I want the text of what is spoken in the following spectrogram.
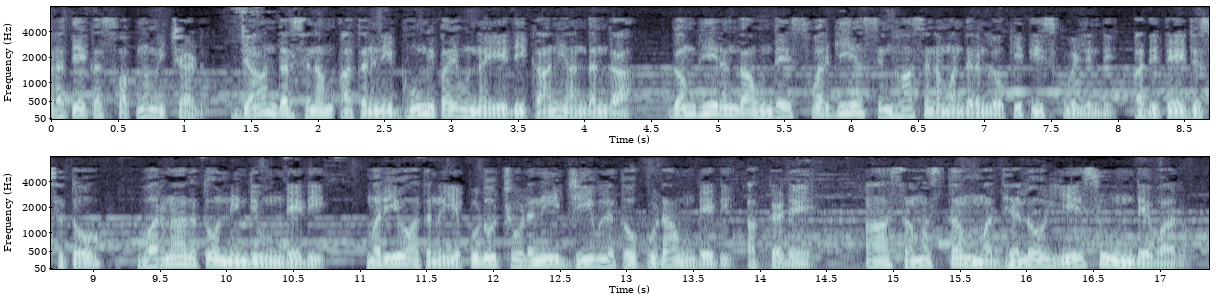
ప్రత్యేక స్వప్నం ఇచ్చాడు. జాన్ దర్శనం అతనిని భూమిపై ఉన్న ఏదీ కాని అందంగా గంభీరంగా ఉండే స్వర్గీయ సింహాసన మందిరంలోకి తీసుకువెళ్ళింది. అది తేజస్సుతో వర్ణాలతో నిండి ఉండేది మరియు అతను ఎప్పుడూ చూడని జీవులతో కూడా ఉండేది. అక్కడే ఆ సమస్తం మధ్యలో యేసు ఉండేవారు.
